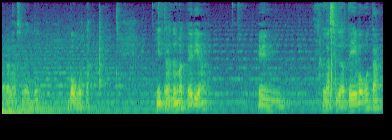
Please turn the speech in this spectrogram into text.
para la ciudad de Bogotá. Y entrando en materia, en la ciudad de Bogotá,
